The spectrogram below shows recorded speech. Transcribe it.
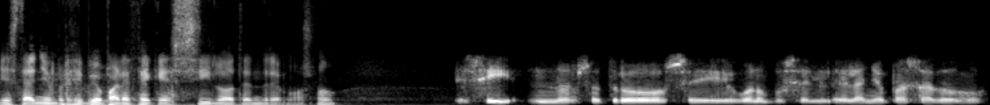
y este año en principio parece que sí lo tendremos, ¿no? Sí, nosotros, bueno, pues el año pasado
